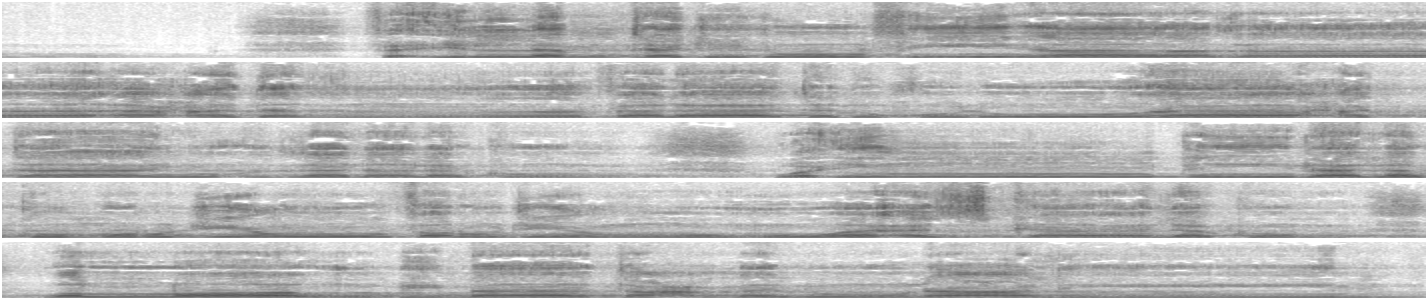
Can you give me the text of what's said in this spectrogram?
فإن لم تجدوا فيها أحدا فلا تدخلوها حتى يؤذن لكم. وإن قيل لكم ارجعوا فارجعوا هو أزكى لكم. والله بما تعملون عليم.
